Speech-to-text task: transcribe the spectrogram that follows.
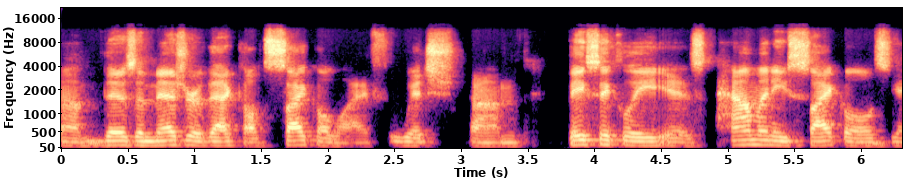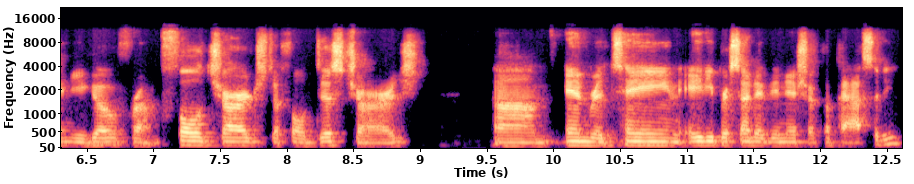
um, there's a measure of that called cycle life, which um, basically is how many cycles can you go from full charge to full discharge um, and retain 80% of the initial capacity.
